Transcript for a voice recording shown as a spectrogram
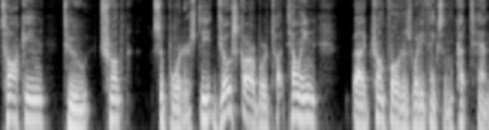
talking to Trump supporters. Joe Scarborough t- telling uh, Trump voters what he thinks of them. Cut 10.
